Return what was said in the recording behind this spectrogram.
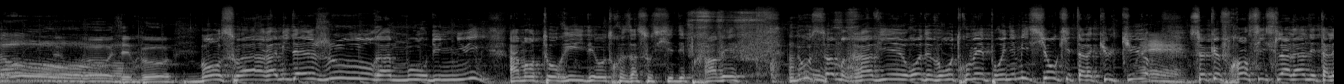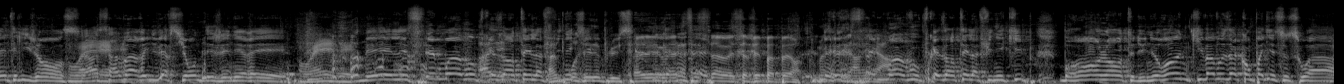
Oh, c'est beau. Bonsoir, amis d'un jour, amour d'une nuit, amants torrides et autres associés dépravés. Nous sommes ravis et heureux de vous retrouver pour une émission qui est à la culture, Ouais. ce que Francis Lalanne est à l'intelligence, Ouais. à savoir une version dégénérée. Ouais. Mais laissez-moi vous présenter la fine équipe. de plus. Allez, ouais, c'est ça, ouais, ça fait pas peur. Mais laissez-moi vous présenter la fine équipe branlante du neurone qui va vous accompagner ce soir.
